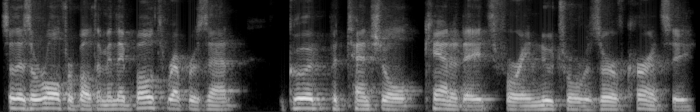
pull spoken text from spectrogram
so there's a role for both. I mean, they both represent good potential candidates for a neutral reserve currency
